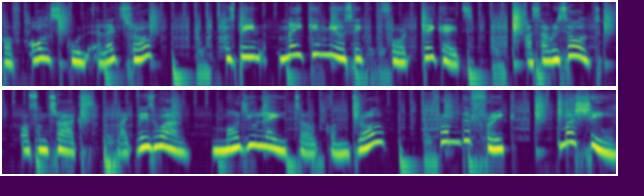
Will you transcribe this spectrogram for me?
of old school electro, who's been making music for decades. As a result, awesome tracks like this one, Modulator Control from the Freak Machine.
